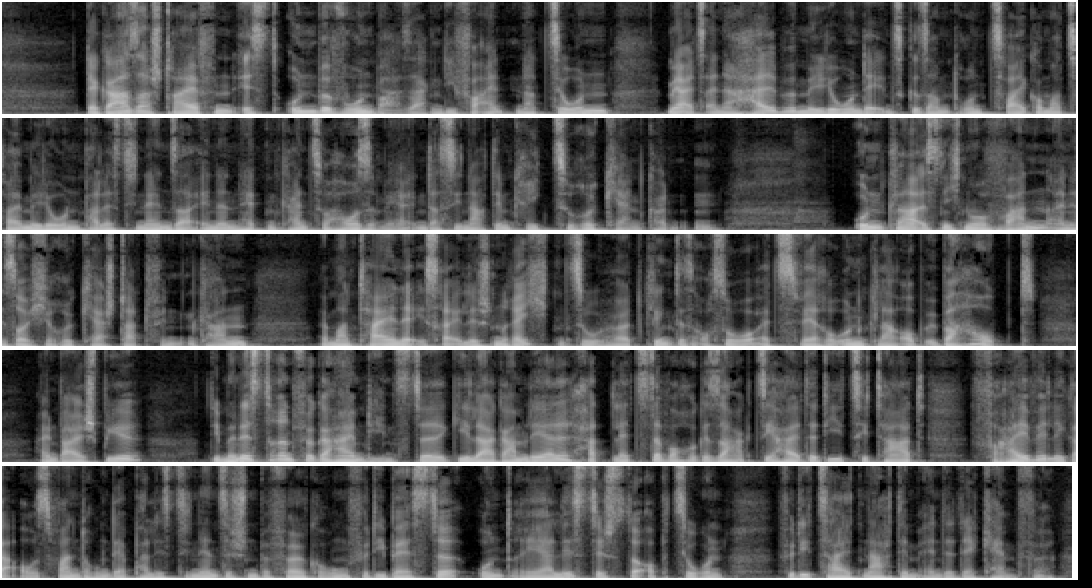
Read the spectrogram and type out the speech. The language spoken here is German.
Der Gazastreifen ist unbewohnbar, sagen die Vereinten Nationen. Mehr als eine halbe Million der insgesamt rund 2,2 Millionen PalästinenserInnen hätten kein Zuhause mehr, in das sie nach dem Krieg zurückkehren könnten. Unklar ist nicht nur, wann eine solche Rückkehr stattfinden kann. Wenn man Teilen der israelischen Rechten zuhört, klingt es auch so, als wäre unklar, ob überhaupt. Ein Beispiel: die Ministerin für Geheimdienste, Gila Gamliel, hat letzte Woche gesagt, sie halte die, Zitat, freiwillige Auswanderung der palästinensischen Bevölkerung für die beste und realistischste Option für die Zeit nach dem Ende der Kämpfe.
